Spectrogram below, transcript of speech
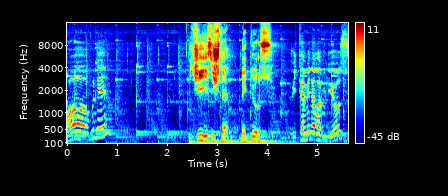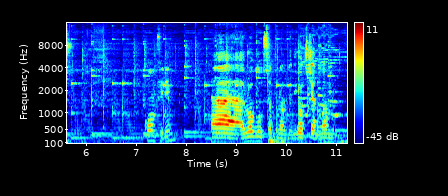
Aa bu ne? İkiyiz işte. Bekliyoruz. Vitamin alabiliyoruz. Konfirm. Ha, Roblox satın alıyor. Yok canım almıyorum.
